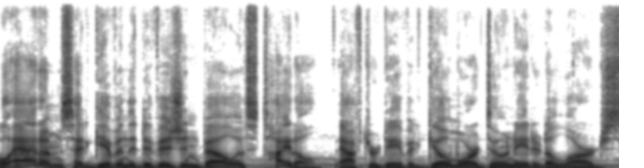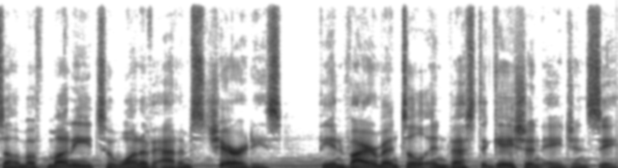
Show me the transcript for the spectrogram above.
Well, Adams had given the Division Bell its title after David Gilmour donated a large sum of money to one of Adams' charities, the Environmental Investigation Agency,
